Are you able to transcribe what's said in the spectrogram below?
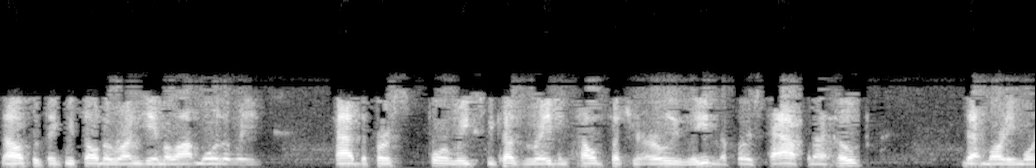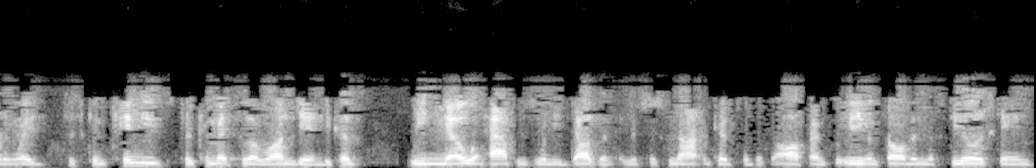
And I also think we saw the run game a lot more than we had the first four weeks because the Ravens held such an early lead in the first half. And I hope that Marty Mornhinweg just continues to commit to the run game because we know what happens when he doesn't, and it's just not good for this offense. We even saw it in the Steelers game.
